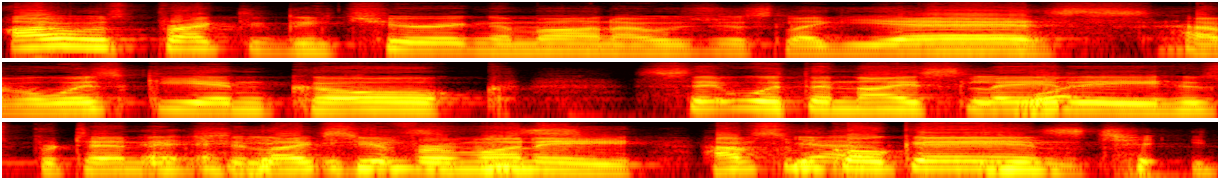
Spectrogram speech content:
I was practically cheering him on. I was just like, "Yes, have a whiskey and coke. Sit with a nice lady who's pretending she likes you for money. Have some yeah, cocaine." He's, ch-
